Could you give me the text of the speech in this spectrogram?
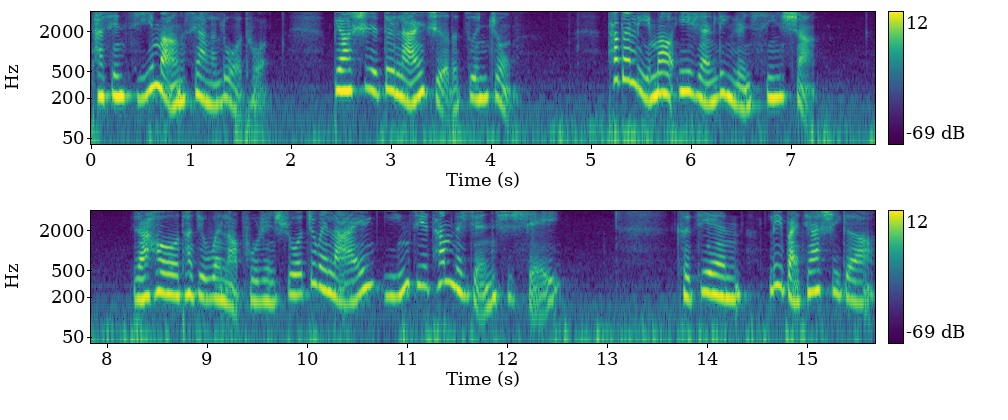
他先急忙下了骆驼，表示对来者的尊重。他的礼貌依然令人欣赏。然后他就问老仆人说：“这位来迎接他们的人是谁？”可见利百加是一个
